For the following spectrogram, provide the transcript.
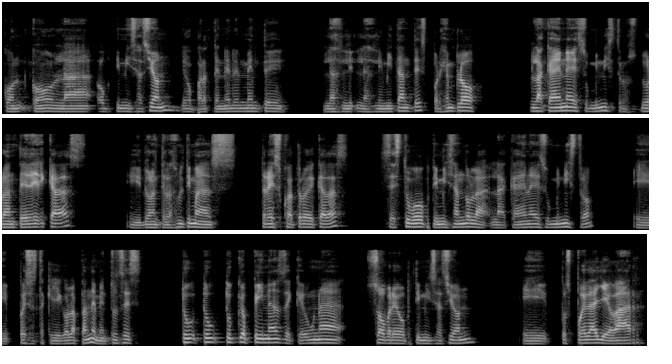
con, con la optimización, digo, para tener en mente las, li- las limitantes, por ejemplo, la cadena de suministros. Durante décadas, eh, durante las últimas tres, cuatro décadas, se estuvo optimizando la, la cadena de suministro, eh, pues hasta que llegó la pandemia. Entonces, ¿tú, tú, tú qué opinas de que una sobreoptimización eh, pues pueda llevar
